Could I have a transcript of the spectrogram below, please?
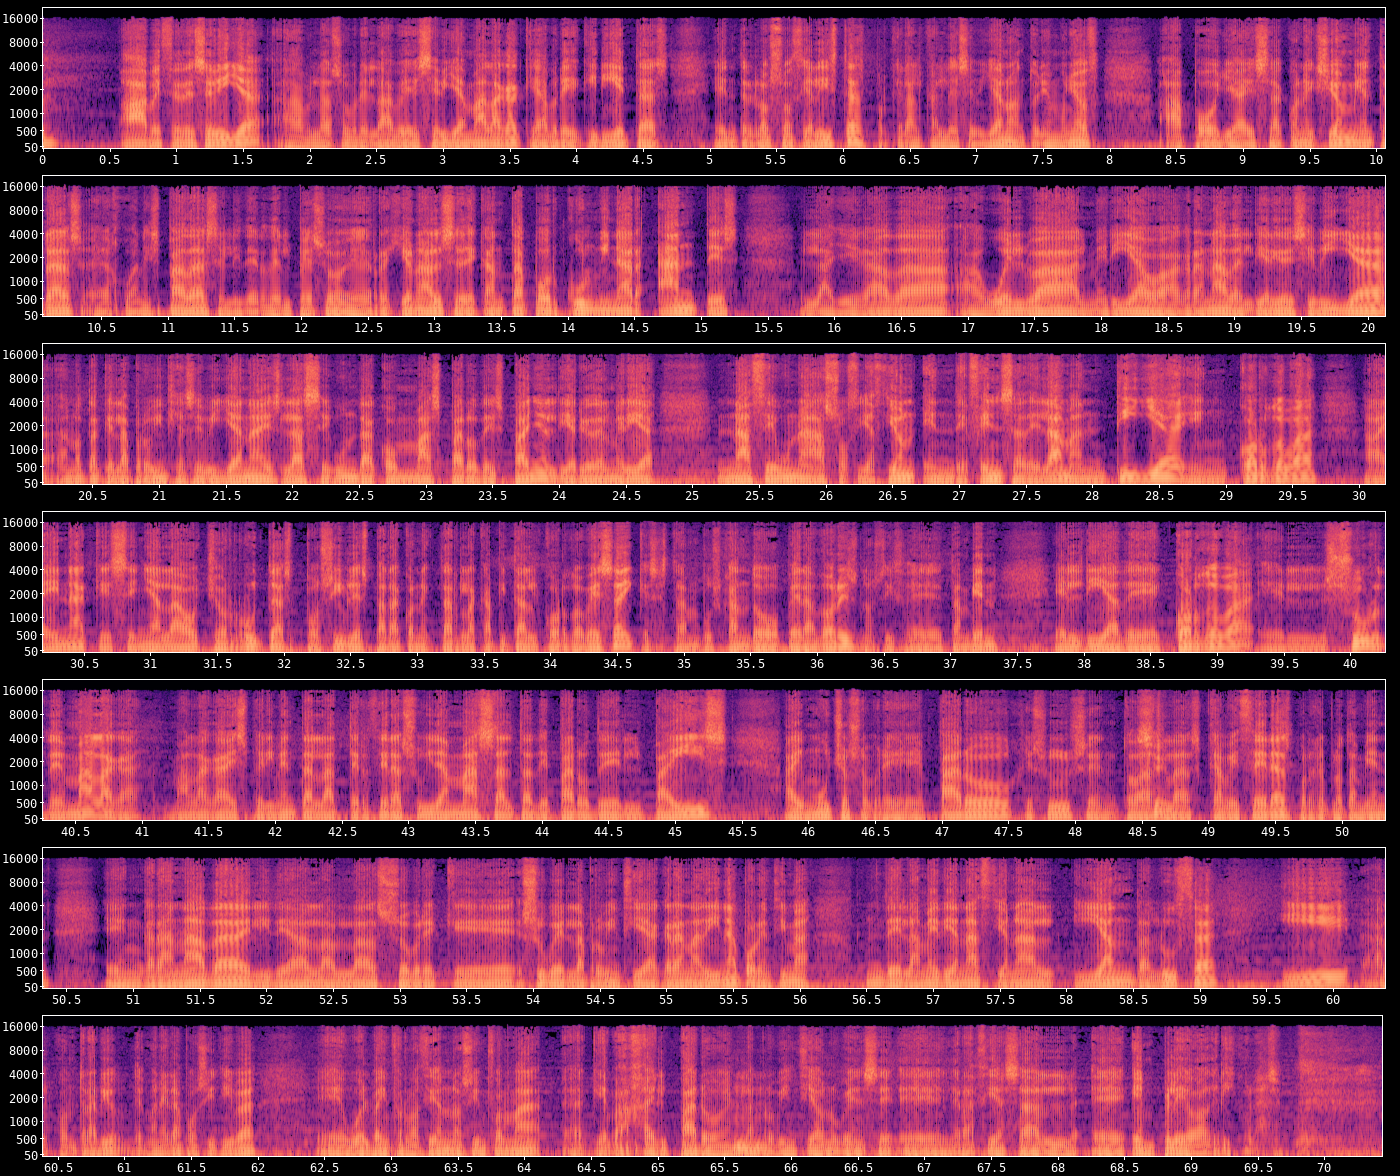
ABC de Sevilla habla sobre el AVE Sevilla-Málaga que abre grietas entre los socialistas porque el alcalde sevillano Antonio Muñoz apoya esa conexión mientras eh, Juan Espadas, el líder del PSOE regional, se decanta por culminar antes la llegada a Huelva, Almería o a Granada. El diario de Sevilla anota que la provincia sevillana es la segunda con más paro de España. El diario de Almería nace una asociación en defensa de la mantilla en Córdoba. AENA que señala ocho rutas posibles para conectar la capital cordobesa y que se están buscando operadores, nos dice también el día de Córdoba, el sur de Málaga Málaga experimenta la tercera subida más alta de paro del país. Hay mucho sobre paro, Jesús, en todas las cabeceras. Por ejemplo, también en Granada, el ideal habla sobre que sube la provincia granadina por encima de la media nacional y andaluza. Y al contrario, de manera positiva, eh, Huelva Información nos informa eh, que baja el paro en la provincia onubense eh, gracias al empleo agrícola.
